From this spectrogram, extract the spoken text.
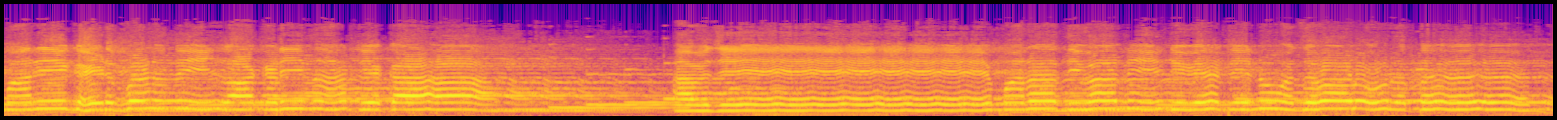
મારી ઘડપણની લાકડીના ટેકા આવજે. મારા દીવાની દિવેટીનું અજવાળું રતન.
